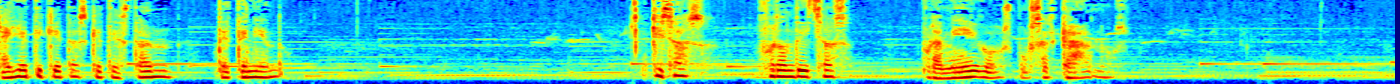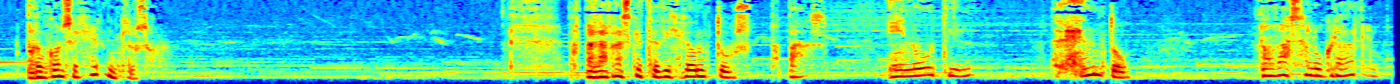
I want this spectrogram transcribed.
que hay etiquetas que te están deteniendo. Quizás fueron dichas por amigos, por cercanos, por un consejero incluso, por palabras que te dijeron tus papás, inútil, lento, no vas a lograrlo.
